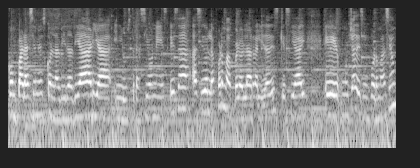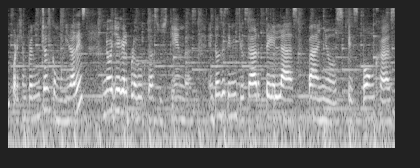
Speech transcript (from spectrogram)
comparaciones con la vida diaria, ilustraciones. Esa ha sido la forma, pero la realidad es que sí hay eh, mucha desinformación. Por ejemplo, en muchas comunidades no llega el producto a sus tiendas. Entonces tienen que usar telas, paños, esponjas.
